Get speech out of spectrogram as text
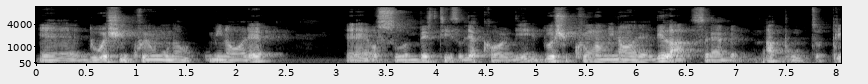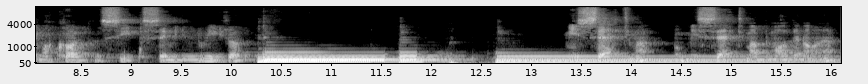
eh, 2-5-1 minore, eh, ho solo invertito gli accordi, 2-5-1 minore di La sarebbe appunto primo accordo Si semidiminuito, Mi settima, o Mi settima bemolle nona,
